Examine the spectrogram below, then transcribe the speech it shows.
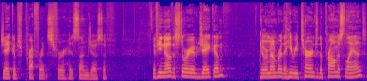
Jacob's preference for his son Joseph. If you know the story of Jacob, you'll remember that he returned to the promised land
